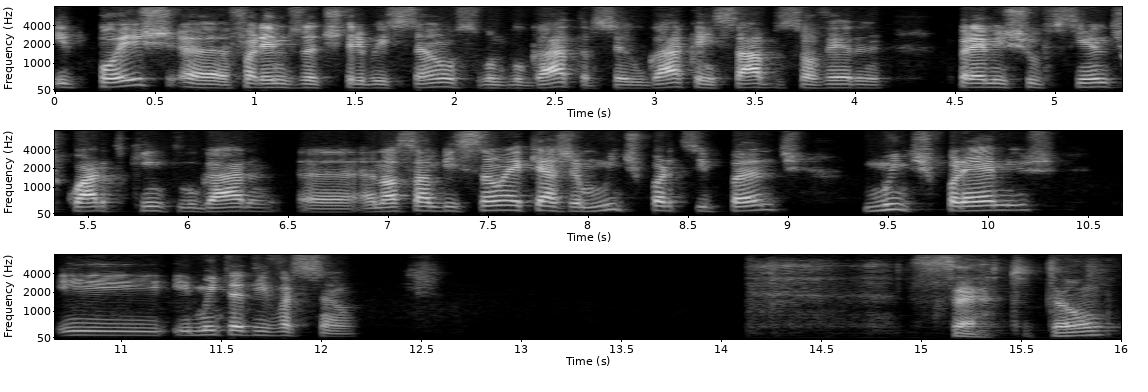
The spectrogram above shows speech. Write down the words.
e depois uh, faremos a distribuição, segundo lugar, terceiro lugar, quem sabe, se houver prémios suficientes, quarto, quinto lugar. Uh, a nossa ambição é que haja muitos participantes, muitos prémios e, e muita diversão. Certo. Então,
